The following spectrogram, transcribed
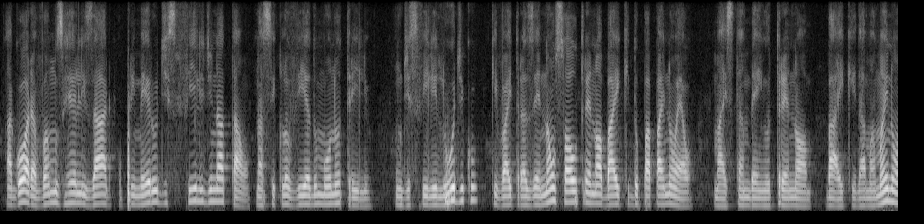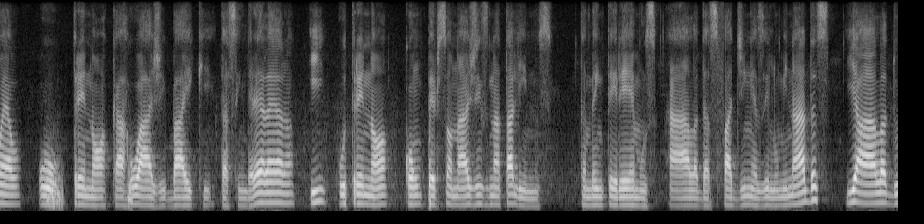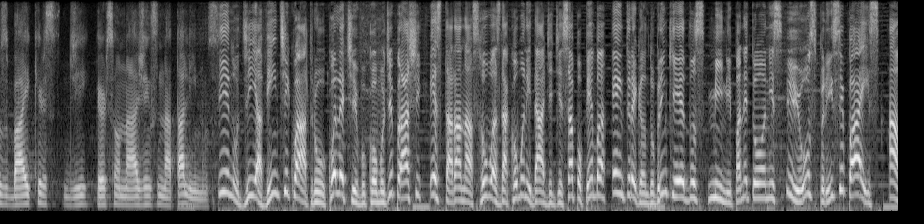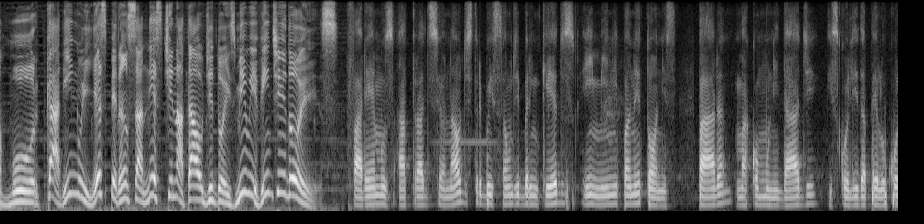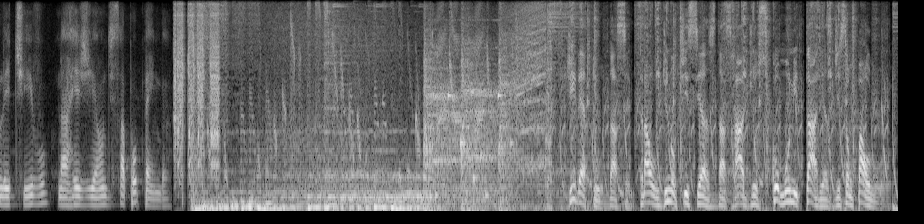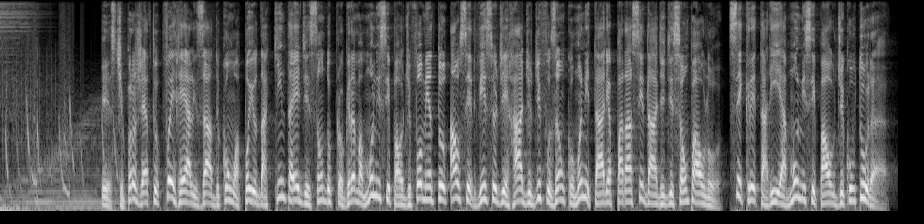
Agora vamos realizar o primeiro desfile de Natal na ciclovia do Monotrilho um desfile lúdico que vai trazer não só o trenó bike do Papai Noel, mas também o trenó bike da Mamãe Noel, o trenó carruagem bike da Cinderela e o trenó com personagens natalinos. Também teremos a ala das fadinhas iluminadas e a ala dos bikers de personagens natalinos. E no dia 24, o coletivo Como de Praxe estará nas ruas da comunidade de Sapopemba entregando brinquedos, mini panetones e os principais: amor, carinho e esperança neste Natal de 2022 faremos a tradicional distribuição de brinquedos e mini panetones para uma comunidade escolhida pelo coletivo na região de Sapopemba. Direto da Central de Notícias das Rádios Comunitárias de São Paulo. Este projeto foi realizado com o apoio da quinta edição do Programa Municipal de Fomento ao Serviço de Radiodifusão Comunitária para a cidade de São Paulo. Secretaria Municipal de Cultura.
